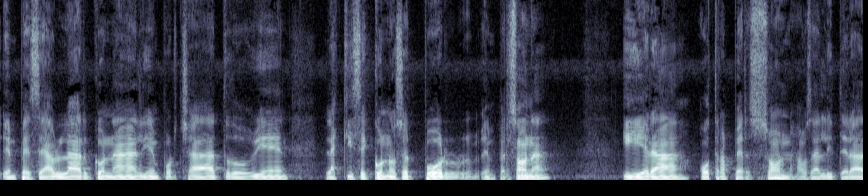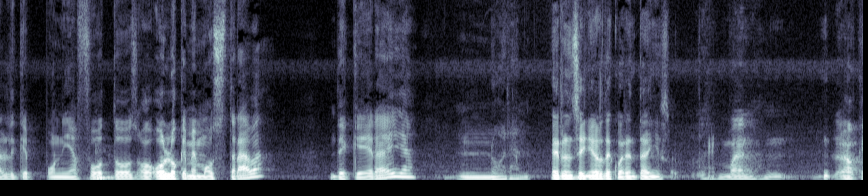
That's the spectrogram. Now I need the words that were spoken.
empecé a hablar con alguien por chat, todo bien. La quise conocer por en persona y era otra persona. O sea, literal, que ponía fotos o, o lo que me mostraba de que era ella, no eran. Era un señor de 40 años. Bueno, mm, ok.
